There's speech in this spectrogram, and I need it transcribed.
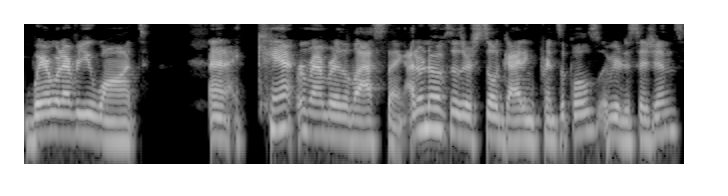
wear whatever you want. And I can't remember the last thing. I don't know if those are still guiding principles of your decisions,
